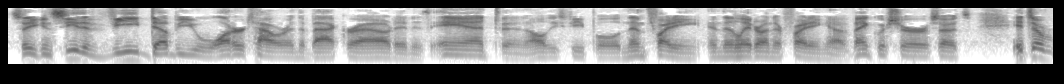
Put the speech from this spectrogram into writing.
So you can see the VW water tower in the background and his aunt and all these people and them fighting. And then later on they're fighting uh, Vanquisher. So it's it's a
